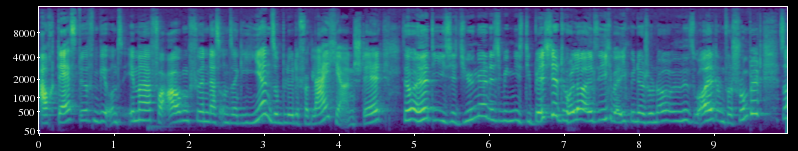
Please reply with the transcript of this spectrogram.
Auch das dürfen wir uns immer vor Augen führen, dass unser Gehirn so blöde Vergleiche anstellt. So, äh, die ist jetzt jünger, deswegen ist die besser, toller als ich, weil ich bin ja schon äh, so alt und verschrumpelt. So,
